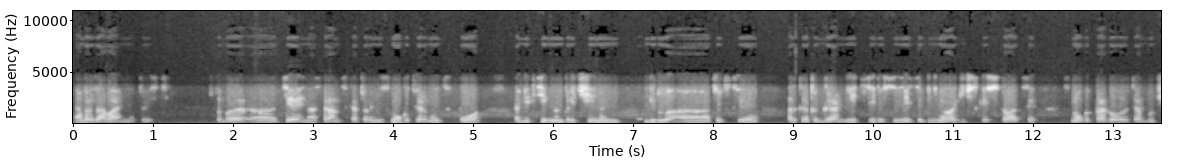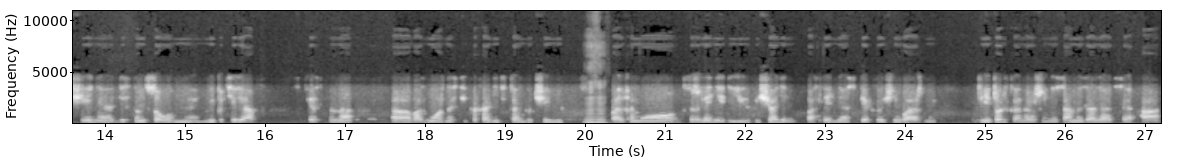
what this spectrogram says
э, образования, то есть чтобы э, те иностранцы, которые не смогут вернуться по объективным причинам, ввиду э, отсутствия открытых границ или в связи с эпидемиологической ситуацией, смогут продолжить обучение дистанционное, не потеряв, соответственно, э, возможности проходить это обучение. Угу. Поэтому, к сожалению, и еще один последний аспект очень важный, это не только нарушение самоизоляции, а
